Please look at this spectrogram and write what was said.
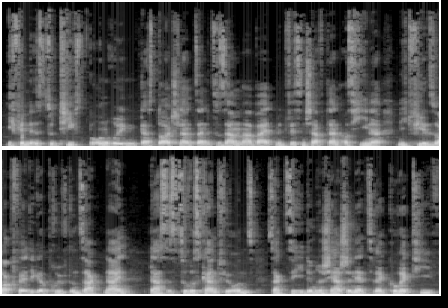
Ich finde es zutiefst beunruhigend, dass Deutschland seine Zusammenarbeit mit Wissenschaftlern aus China nicht viel sorgfältiger prüft und sagt, nein, das ist zu riskant für uns, sagt sie dem Recherchenetzwerk Korrektiv.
